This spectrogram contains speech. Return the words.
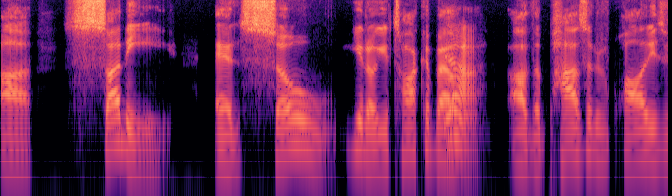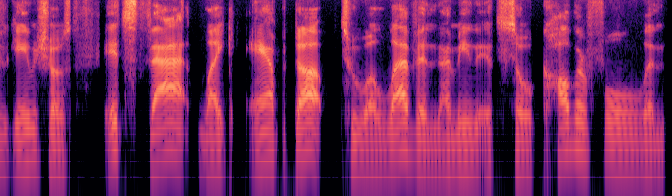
uh sunny and so you know you talk about Yeah. uh, the positive qualities of game shows it's that like amped up to 11 i mean it's so colorful and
